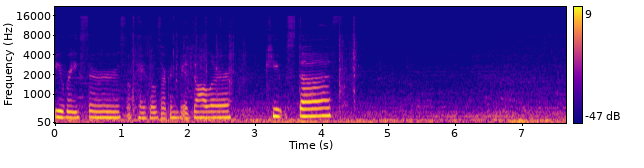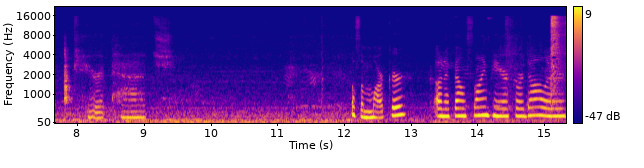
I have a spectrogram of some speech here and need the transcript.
erasers. Okay those are going to be a dollar. Cute stuff. Carrot patch. Oh some marker. Oh and I found slime here for a dollar.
